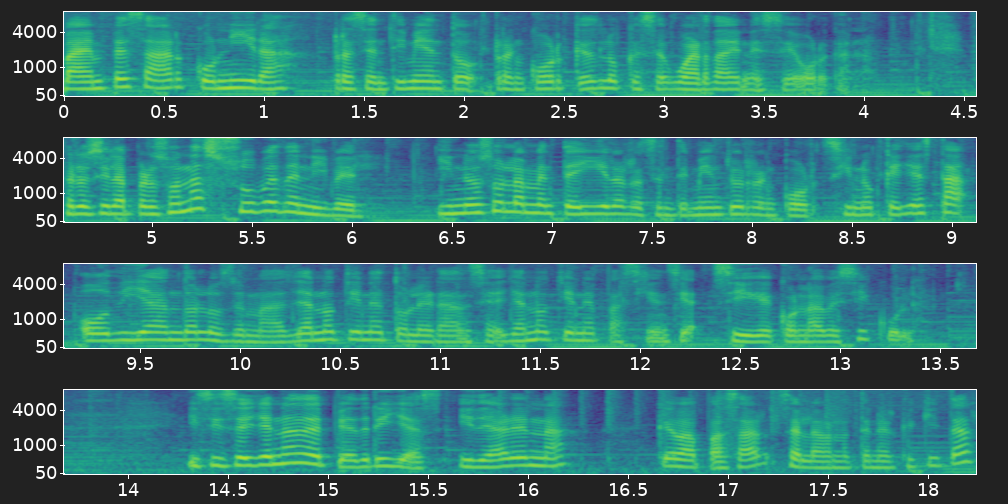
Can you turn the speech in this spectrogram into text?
Va a empezar con ira, resentimiento, rencor, que es lo que se guarda en ese órgano. Pero si la persona sube de nivel, y no solamente ira, resentimiento y rencor, sino que ya está odiando a los demás, ya no tiene tolerancia, ya no tiene paciencia, sigue con la vesícula. Y si se llena de piedrillas y de arena, ¿qué va a pasar? Se la van a tener que quitar.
